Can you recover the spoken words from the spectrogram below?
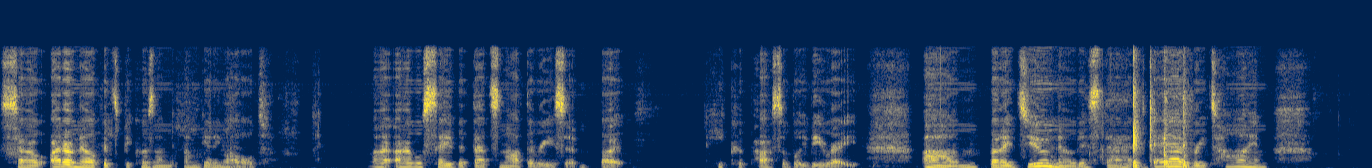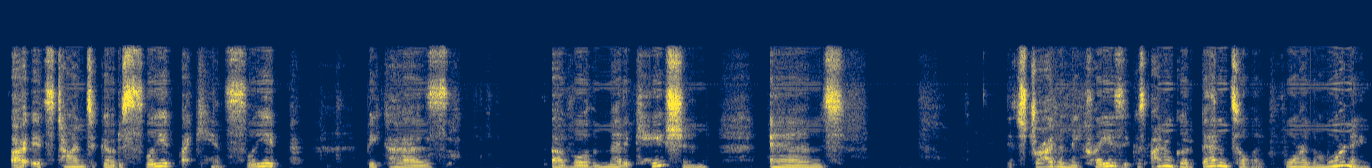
So I don't know if it's because I'm, I'm getting old. I, I will say that that's not the reason, but he could possibly be right. Um, but I do notice that every time uh, it's time to go to sleep, I can't sleep because of all the medication and it's driving me crazy because I don't go to bed until like four in the morning.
